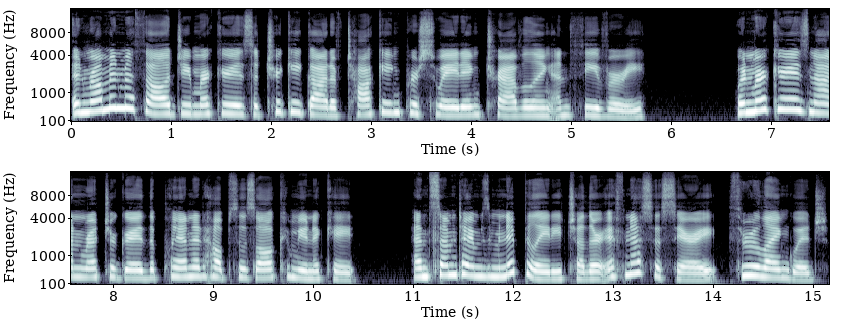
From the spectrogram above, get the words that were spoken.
In Roman mythology, Mercury is the tricky god of talking, persuading, traveling, and thievery. When Mercury is not in retrograde, the planet helps us all communicate and sometimes manipulate each other if necessary through language.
